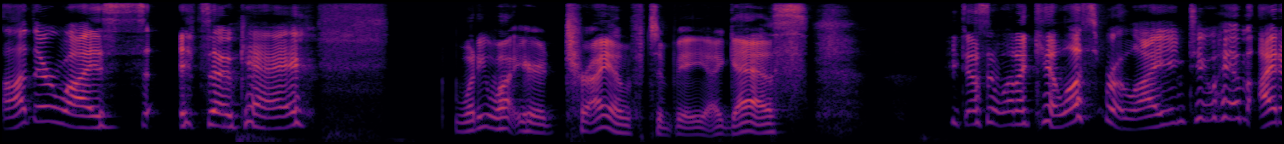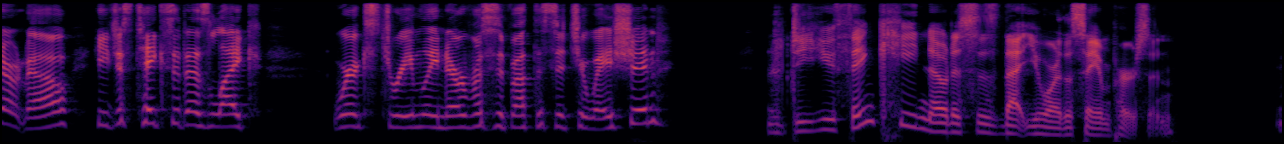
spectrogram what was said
otherwise, it's okay. What do you want your triumph to be? I guess. He doesn't want to kill us for lying to him? I don't know. He just takes it as like, we're extremely nervous about the situation. Do you think he notices that you are the same person?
